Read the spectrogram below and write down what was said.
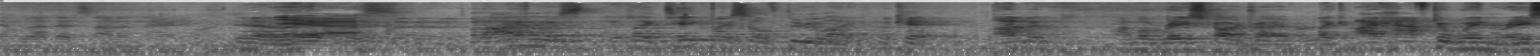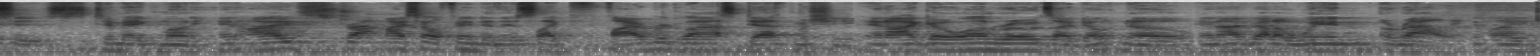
I'm glad that's not in there anymore. Yeah. right? Yeah. But I always I'd like take myself through like, okay, I'm a I'm a race car driver. Like I have to win races to make money. And I strap myself into this like fiberglass death machine. And I go on roads I don't know and I've got to win a rally. And like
